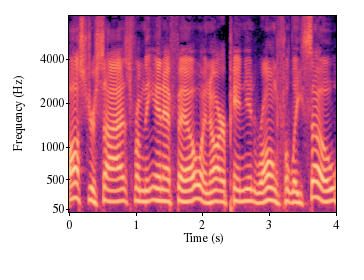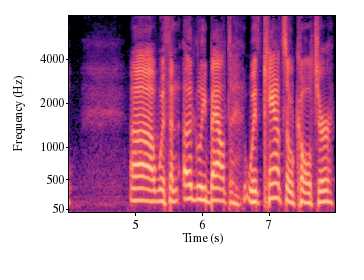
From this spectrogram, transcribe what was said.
ostracized from the NFL, in our opinion, wrongfully so, uh, with an ugly bout with cancel culture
